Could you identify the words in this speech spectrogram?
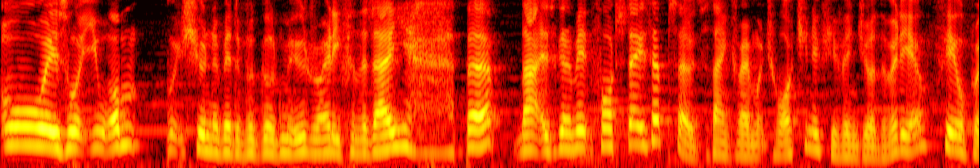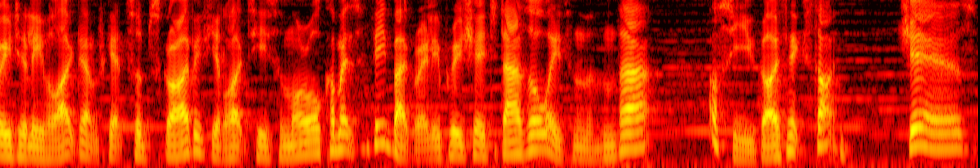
Always what you want, puts you in a bit of a good mood, ready for the day. But that is going to be it for today's episode. So thank you very much for watching. If you've enjoyed the video, feel free to leave a like. Don't forget to subscribe if you'd like to see some more or comments and feedback. Really appreciated as always. And other than that, I'll see you guys next time. Cheers.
